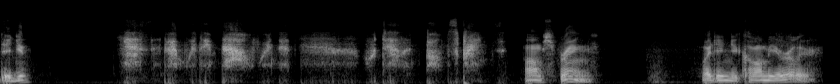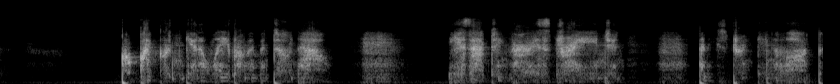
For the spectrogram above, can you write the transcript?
Did you? Yes, and I'm with him now. We're in that hotel in Palm Springs. Palm Springs. Why didn't you call me earlier? Oh, I couldn't get away from him until now. He's acting very strange, and, and he's drinking a lot.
